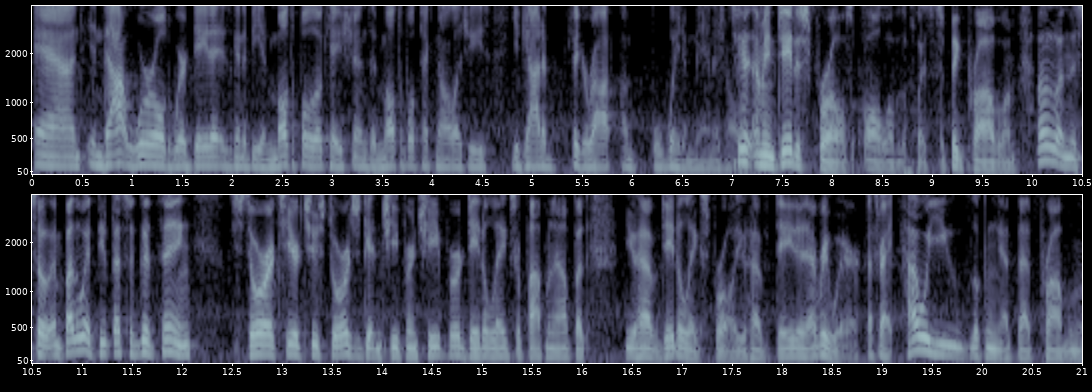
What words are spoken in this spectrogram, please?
And in that world where data is going to be in multiple locations and multiple technologies, you got to figure out a, way to manage all See. I mean, data sprawls all over the place. It's a big problem. Oh, and so, and by the way, Pete, that's a good thing. Store tier two storage is getting cheaper and cheaper. Data lakes are popping out, but you have data lake sprawl. You have data everywhere. That's right. How are you looking at that problem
